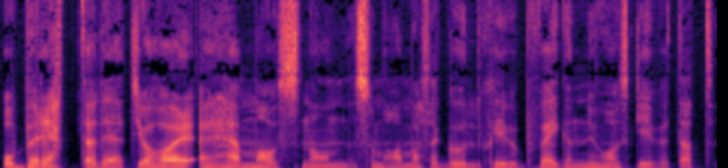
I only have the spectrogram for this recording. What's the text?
Och berättade att jag är hemma hos någon som har massa guldskivor på väggen. Nu har hon skrivit att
